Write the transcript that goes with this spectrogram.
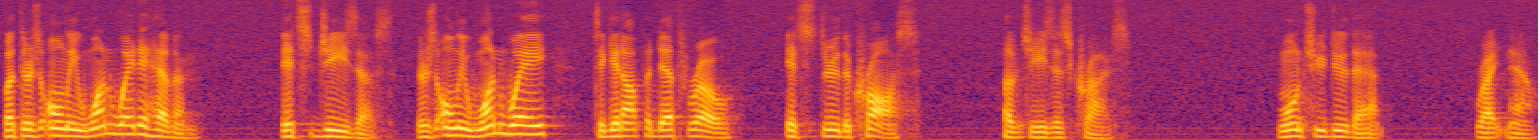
But there's only one way to heaven it's Jesus. There's only one way to get off a death row it's through the cross of Jesus Christ. Won't you do that right now?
